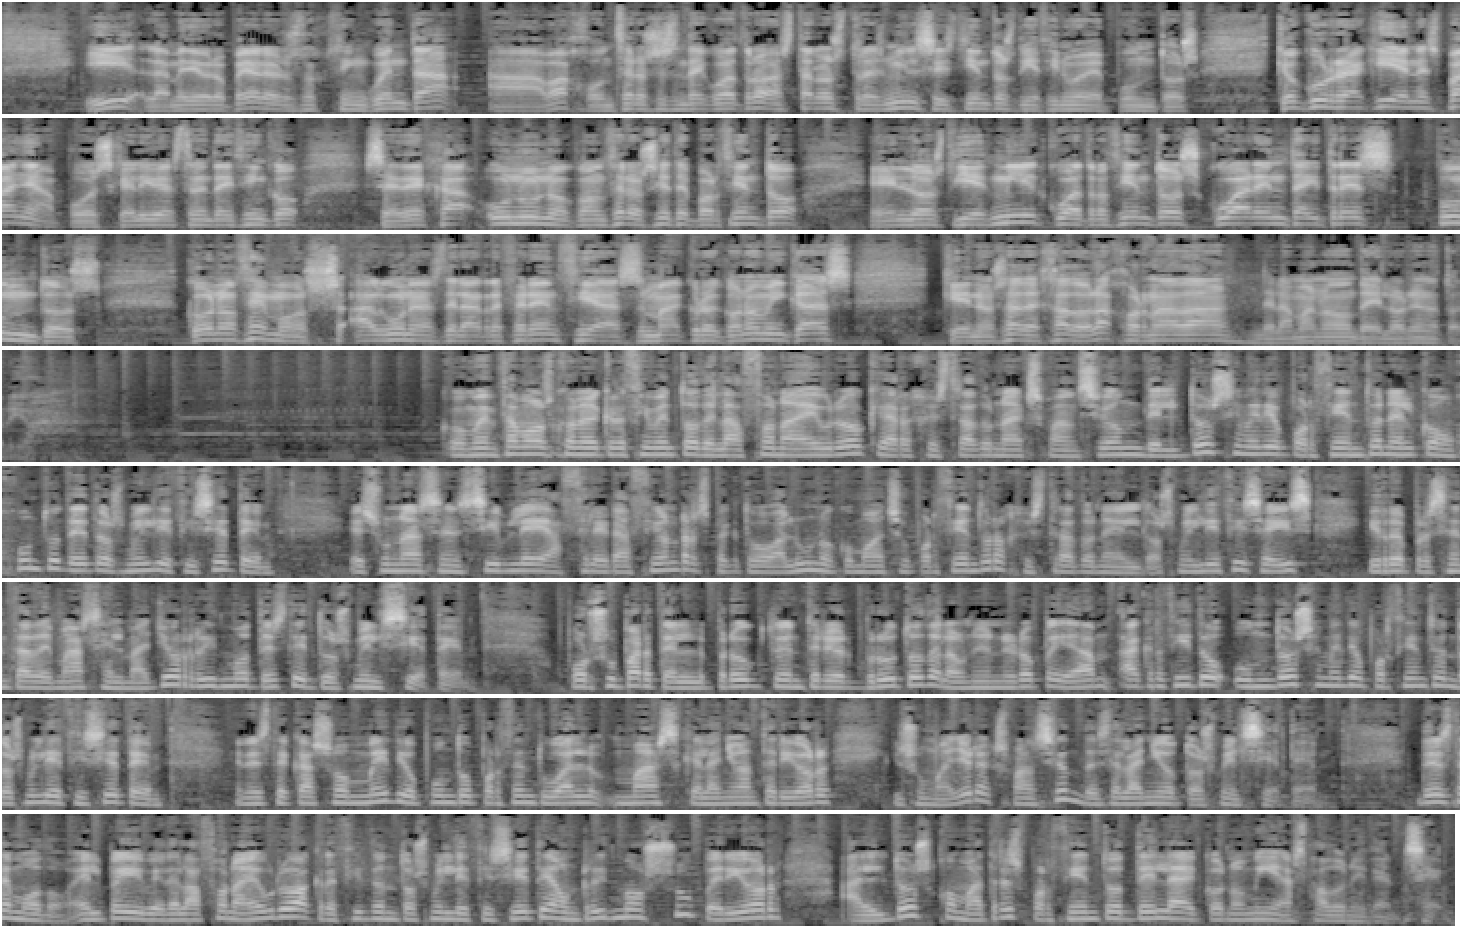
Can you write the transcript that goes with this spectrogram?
Y la media europea, el Eurostock 50, abajo un 0,64 hasta los 3.619 puntos. ¿Qué ocurre aquí en España? Pues que el IBEX 35 se se deja un 1,07% en los 10.443 puntos. Conocemos algunas de las referencias macroeconómicas que nos ha dejado la jornada de la mano de Lorena Torio. Comenzamos con el crecimiento de la zona euro, que ha registrado una expansión del 2,5% en el conjunto de 2017. Es una sensible aceleración respecto al 1,8% registrado en el 2016 y representa además el mayor ritmo desde 2007. Por su parte, el Producto Interior Bruto de la Unión Europea ha crecido un 2,5% en 2017, en este caso medio punto porcentual más que el año anterior y su mayor expansión desde el año 2007. De este modo, el PIB de la zona euro ha crecido en 2017 a un ritmo superior al 2,3% de la economía estadounidense.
